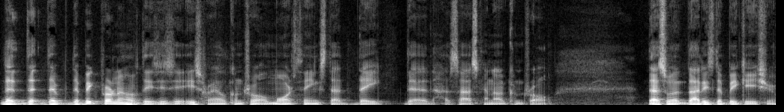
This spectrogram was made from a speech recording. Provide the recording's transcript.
the, the, the the big problem of this is Israel control more things that they that Hamas cannot control. That's what that is the big issue.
